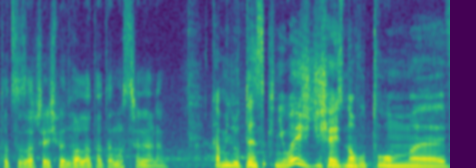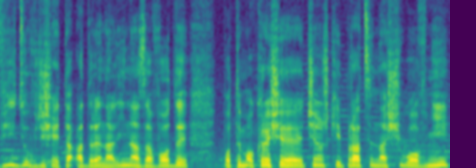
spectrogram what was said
to, co zaczęliśmy dwa lata temu z trenerem. Kamilu, tęskniłeś? Dzisiaj znowu tłum e, widzów, dzisiaj ta adrenalina, zawody po tym okresie ciężkiej pracy na siłowni.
